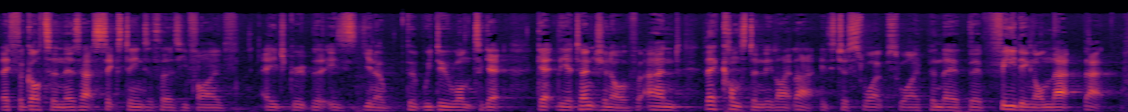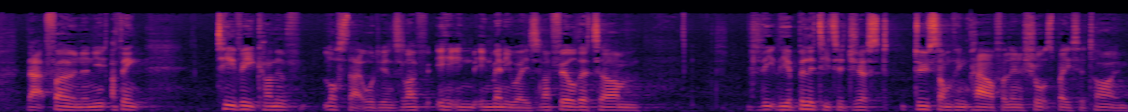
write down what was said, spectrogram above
they've forgotten there's that 16 to 35 age group that is, you know, that we do want to get, get the attention of. And they're constantly like that. It's just swipe, swipe, and they're, they're feeding on that, that, that phone. And you, I think TV kind of lost that audience and I've, in, in many ways. And I feel that... Um, the, the ability to just do something powerful in a short space of time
